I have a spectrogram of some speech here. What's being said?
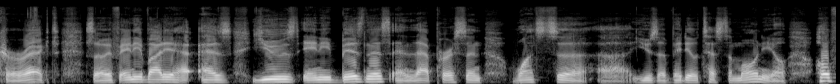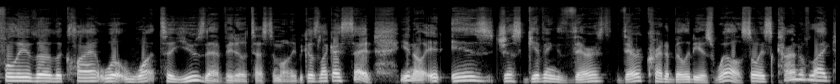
Correct. So if anybody ha- has used any business and that person wants to uh, use a video testimonial, hopefully the, the client will want to use that video testimony because, like I said, you know, it is just giving their their credibility as well. So it's kind of like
